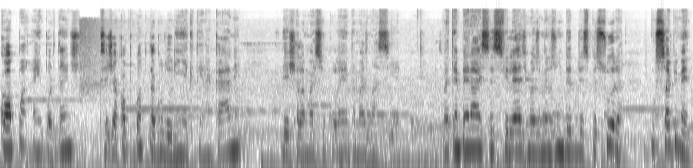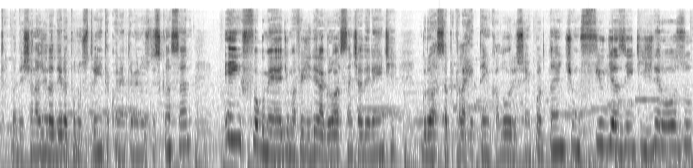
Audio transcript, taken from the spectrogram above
copa, é importante que seja a copa conta da gordurinha que tem na carne, deixa ela mais suculenta, mais macia. Você vai temperar esses filés de mais ou menos um dedo de espessura o sal e pimenta. Vai deixar na geladeira por uns 30, 40 minutos descansando. Em fogo médio, uma frigideira grossa, antiaderente, grossa porque ela retém o calor, isso é importante. Um fio de azeite generoso,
